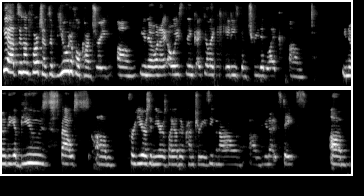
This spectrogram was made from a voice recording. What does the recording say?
Yeah, it's an unfortunate. It's a beautiful country, um, you know. And I always think I feel like Haiti's been treated like, um, you know, the abused spouse um, for years and years by other countries, even our own, um, the United States. Um,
